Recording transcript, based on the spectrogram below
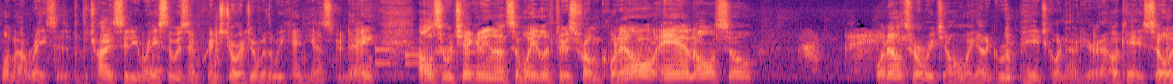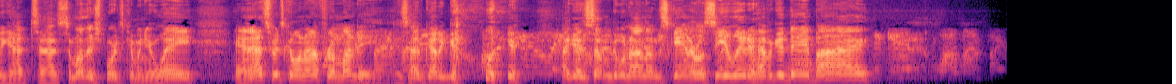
well, not races, but the Tri-City race that was in Prince George over the weekend yesterday. Also, we're checking in on some weightlifters from Quesnel and also what else are we? Oh, we got a group page going out here. Okay, so we got uh, some other sports coming your way, and that's what's going on for a Monday. Is I've got to go. I got something going on on the scanner. I'll see you later. Have a good day. Bye.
